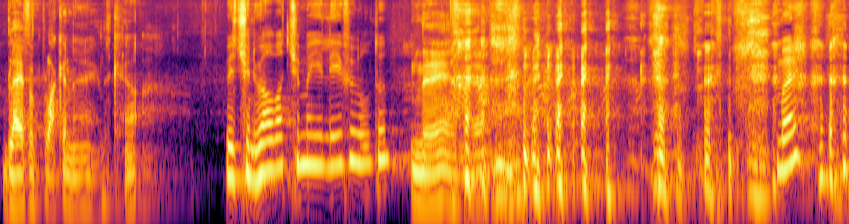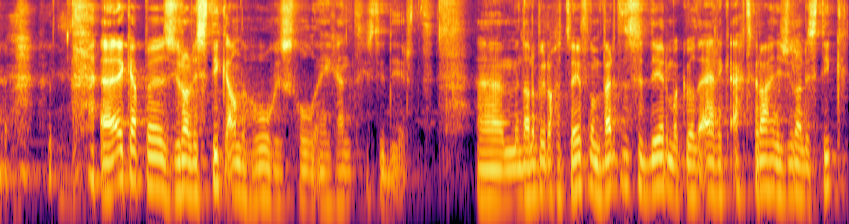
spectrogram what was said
blijven plakken, eigenlijk. Ja. Weet je nu al wat je met je leven wilt doen? Nee. nee. Maar? Eh, ik heb eh, journalistiek aan de Hogeschool in Gent gestudeerd. Ehm, en dan heb ik nog getwijfeld om verder te studeren, maar ik wilde eigenlijk echt graag in de journalistiek.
